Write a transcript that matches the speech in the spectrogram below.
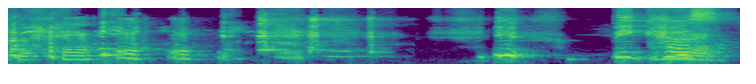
Because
